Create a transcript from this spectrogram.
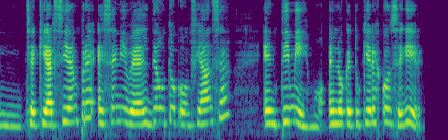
Mm, chequear siempre ese nivel de autoconfianza en ti mismo, en lo que tú quieres conseguir.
